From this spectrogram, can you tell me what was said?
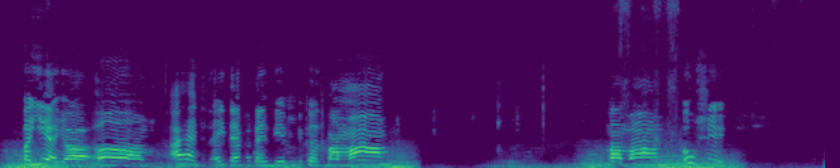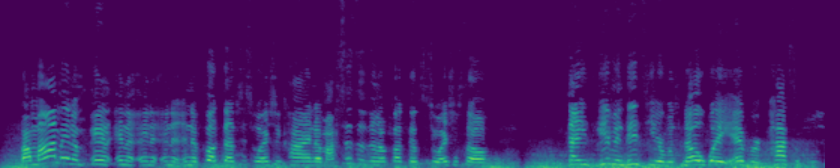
But yeah, y'all, um, I had just ate that for Thanksgiving because my mom, my mom, oh shit my mom in a in a, in a, in a, in a fucked up situation, kind of. My sister's in a fucked up situation, so Thanksgiving this year was no way ever possibly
